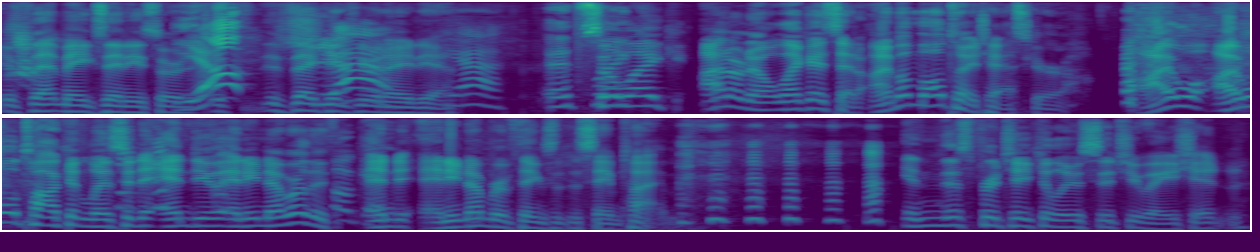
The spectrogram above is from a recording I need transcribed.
if that makes any sort of Yep. if, if that gives you an Yeah, idea. Yeah. It's So like, like, I don't know, like I said, I'm a multitasker. I will I will talk and listen and do any number of Okay. and any number of things at the same time. In this particular situation,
